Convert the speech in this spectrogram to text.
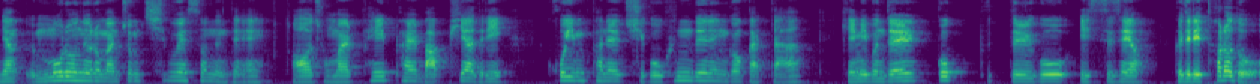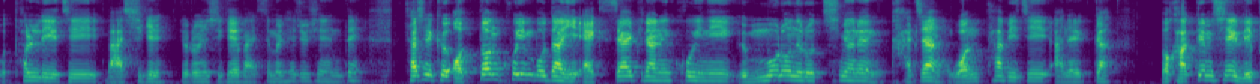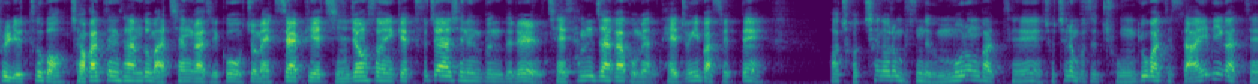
그냥 음모론으로만 좀 치부했었는데 어, 정말 페이팔 마피아들이 코인판을 쥐고 흔드는 것 같다. 개미분들 꼭 붙들고 있으세요. 그들이 털어도 털리지 마시길 이런 식의 말씀을 해주시는데 사실 그 어떤 코인보다 이 XRP라는 코인이 음모론으로 치면은 가장 원탑이지 않을까 뭐 가끔씩 리플 유튜버 저 같은 사람도 마찬가지고 좀 XRP에 진정성 있게 투자하시는 분들을 제 3자가 보면 대중이 봤을 때 아, 저 채널은 무슨 음모론 같아. 저 채널 무슨 종교 같아. 사이비 같아.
